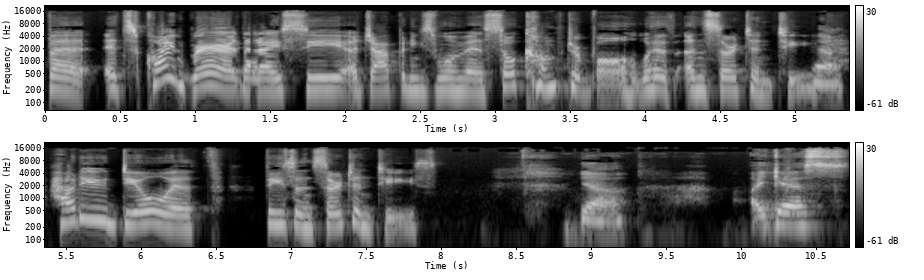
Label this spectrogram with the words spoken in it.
But it's quite rare that I see a Japanese woman so comfortable with uncertainty. Yeah. How do you deal with these uncertainties? Yeah. I guess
